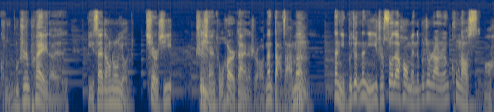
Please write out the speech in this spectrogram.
恐怖支配的比赛当中有切尔西，之前图赫尔带的时候，那打咱们，那你不就那你一直缩在后面，那不就让人控到死吗？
